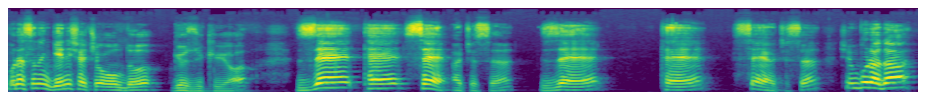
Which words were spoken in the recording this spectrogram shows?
burasının geniş açı olduğu gözüküyor. Z, T, S açısı. Z, T, S açısı. Şimdi burada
